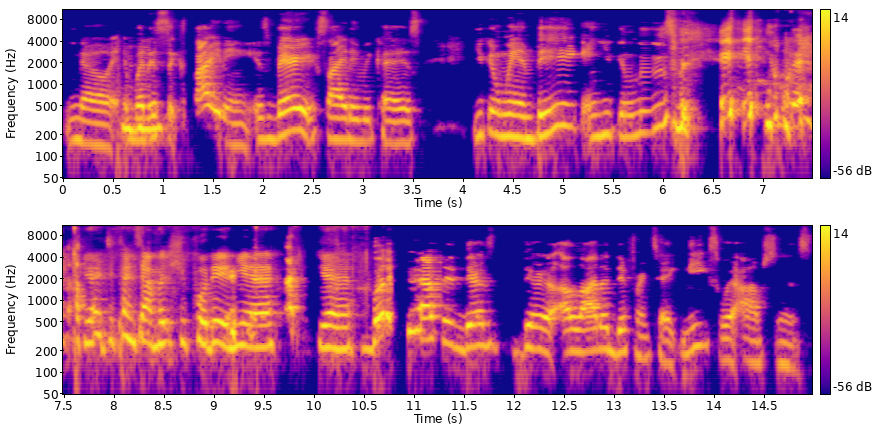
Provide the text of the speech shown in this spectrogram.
you know, mm-hmm. but it's exciting. It's very exciting because you can win big and you can lose big. yeah, it depends how much you put in. Yeah, yeah. But you have to. There's there are a lot of different techniques with options,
